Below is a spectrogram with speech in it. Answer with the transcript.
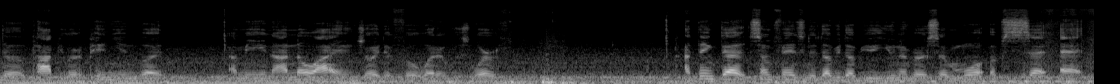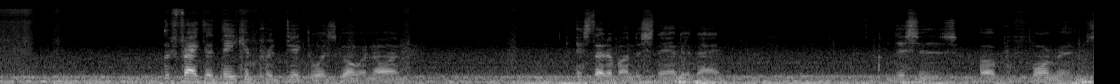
the popular opinion, but I mean, I know I enjoyed it for what it was worth. I think that some fans in the WWE universe are more upset at the fact that they can predict what's going on instead of understanding that this is a performance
